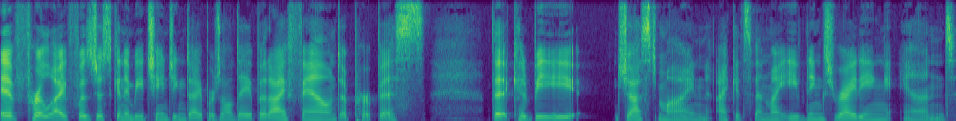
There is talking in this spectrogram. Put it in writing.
if her life was just going to be changing diapers all day, but I found a purpose that could be just mine. I could spend my evenings writing and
